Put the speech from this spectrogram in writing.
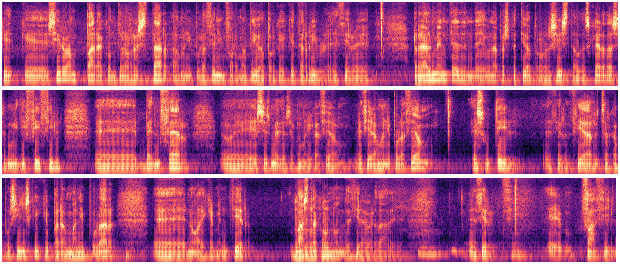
que, que sirvan para contrarrestar a manipulación informativa, porque que terrible, é dicir, eh, realmente dende unha perspectiva progresista ou de esquerdas é moi difícil eh, vencer eh, eses medios de comunicación. É dicir, a manipulación é sutil, É dicir, decía Richard Kapuscinski que para manipular eh, non hai que mentir. Basta uh -huh. con non decir a verdade. Uh -huh. É dicir, sí. eh, fácil.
